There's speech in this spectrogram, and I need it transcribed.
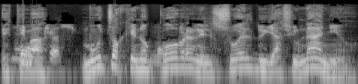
Muchos. Muchos que no Muchos. cobran el sueldo y hace un año.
